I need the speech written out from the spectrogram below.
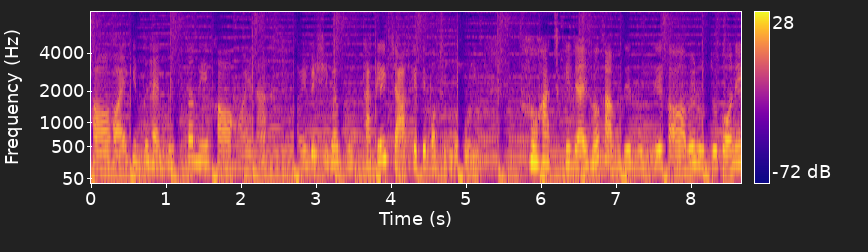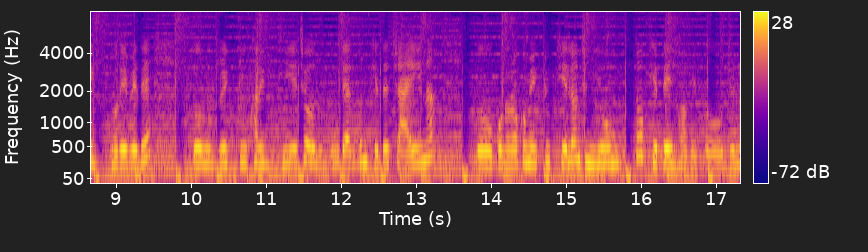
খাওয়া হয়। কিন্তু হ্যাঁ দুধটা দিয়ে খাওয়া হয় না। আমি বেশিরভাগ দুধ থাকলেই চা খেতে পছন্দ করি। তো আজকে যাই হোক, আম দিয়ে দুধ দিয়ে খাওয়া হবে। রুদ্রকে অনেক ধরে বেঁধে, তো রুদ্র একটুখানি নিয়েছে। ও দুধ একদম খেতে চাই না। তো কোনো রকম একটু খেলে নিয়ম তো খেতেই হবে। তো ওর জন্য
